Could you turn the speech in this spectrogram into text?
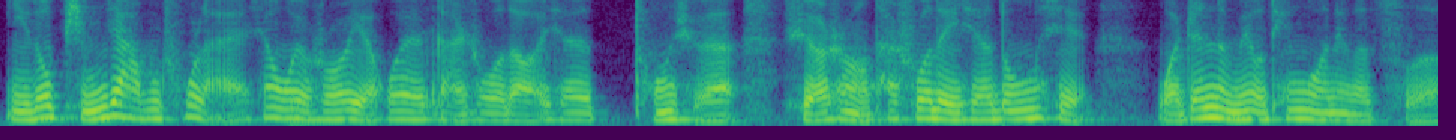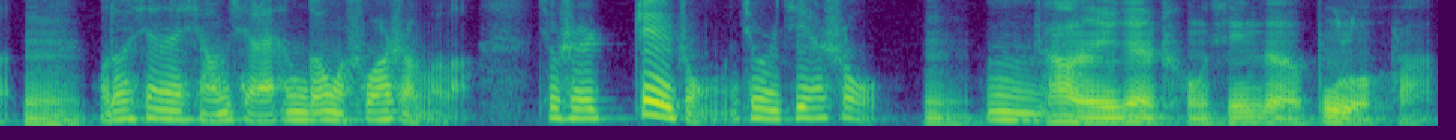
你都评价不出来。像我有时候也会感受到一些同学、学生他说的一些东西，我真的没有听过那个词，嗯我到现在想不起来他们跟我说什么了。就是这种，就是接受，嗯。嗯，他好像有点重新的部落化，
